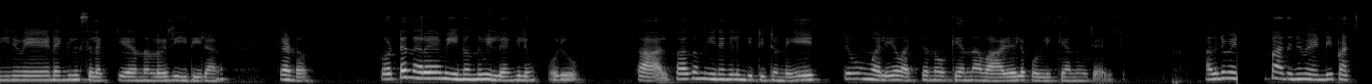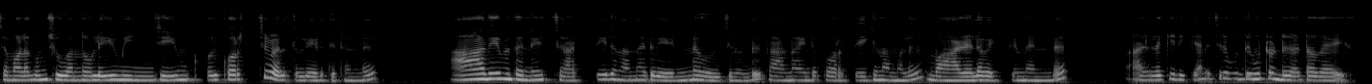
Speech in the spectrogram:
മീൻ വേണമെങ്കിലും സെലക്ട് ചെയ്യുക എന്നുള്ള രീതിയിലാണ്. കണ്ടോ? കൊട്ട നിറയെ മീനൊന്നും ഇല്ലെങ്കിലും ഒരു കാൽഭാഗം മീനെങ്കിലും കിട്ടിയിട്ടുണ്ട്. ഏറ്റവും വലിയ വറ്റ നോക്കിയെന്നാൽ വാഴയില പൊള്ളിക്കാമെന്ന് വിചാരിച്ചു. അതിന് വേണ്ടി അപ്പോൾ അതിന് വേണ്ടി പച്ചമുളകും ചുവന്നുള്ളിയും ഇഞ്ചിയും ഒരു കുറച്ച് വെളുത്തുള്ളി എടുത്തിട്ടുണ്ട്. ആദ്യം തന്നെ ചട്ടിയിൽ നന്നായിട്ട് എണ്ണ ഒഴിച്ചിട്ടുണ്ട്. കാരണം അതിന്റെ പുറത്തേക്ക് നമ്മൾ വാഴല വെക്കുന്നുണ്ട്. വാഴലക്ക് ഇരിക്കാൻ ഇച്ചിരി ബുദ്ധിമുട്ടുണ്ട് കേട്ടോ ഗൈസ്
